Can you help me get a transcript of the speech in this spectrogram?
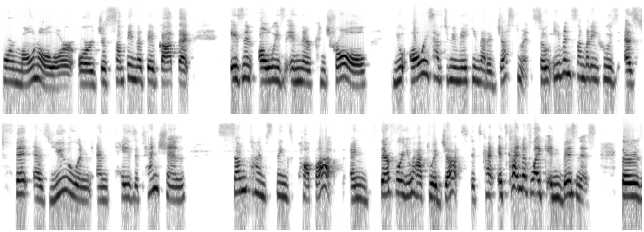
hormonal or or just something that they've got that isn't always in their control you always have to be making that adjustment. So even somebody who's as fit as you and, and pays attention, sometimes things pop up and therefore you have to adjust. It's kind it's kind of like in business. There's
